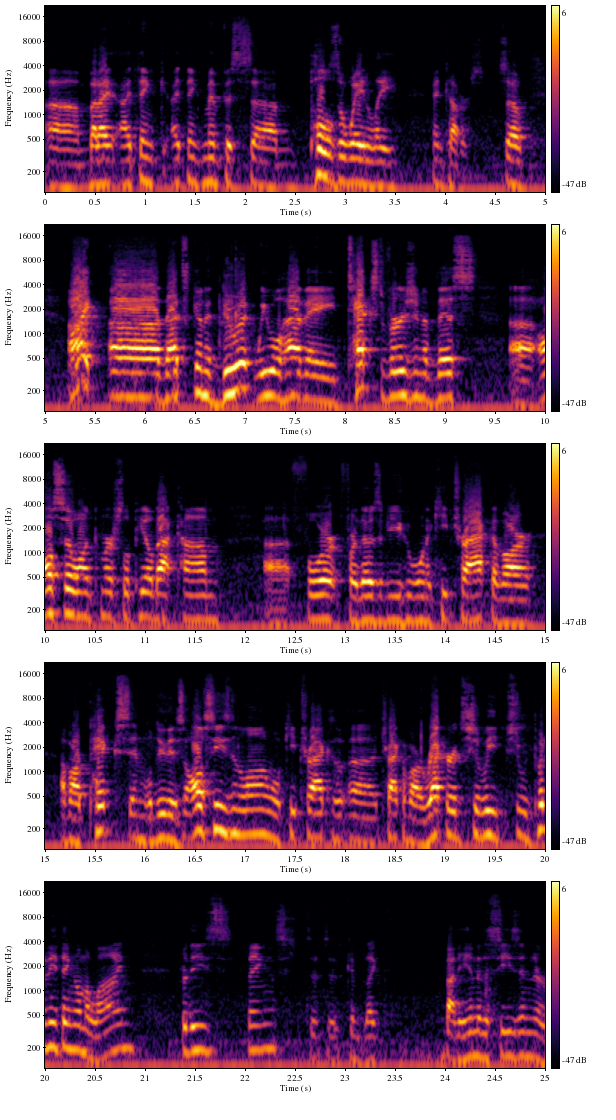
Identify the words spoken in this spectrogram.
Um, but I, I think I think Memphis um, pulls away late and covers. So, all right, uh, that's going to do it. We will have a text version of this uh, also on commercialappeal.com uh, for for those of you who want to keep track of our of our picks, and we'll do this all season long. We'll keep track uh, track of our records. Should we should we put anything on the line for these things to, to like by the end of the season or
